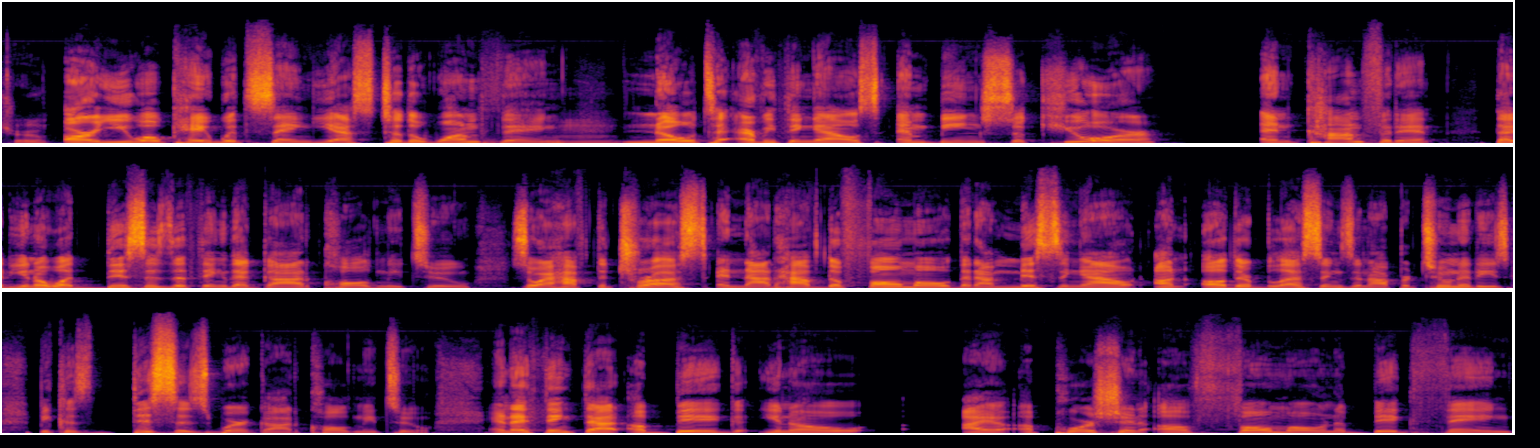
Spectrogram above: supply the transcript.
True. Are you okay with saying yes to the one thing, mm-hmm. no to everything else, and being secure and confident that you know what this is the thing that God called me to. So I have to trust and not have the FOMO that I'm missing out on other blessings and opportunities because this is where God called me to. And I think that a big, you know, I a portion of FOMO and a big thing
